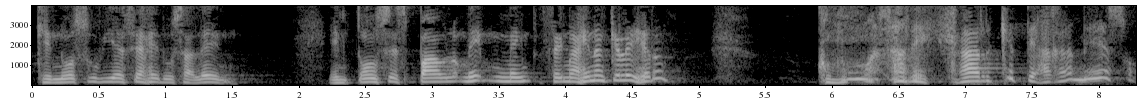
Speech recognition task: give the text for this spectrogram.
que no subiese a Jerusalén. Entonces Pablo, se imaginan qué le dijeron? ¿Cómo vas a dejar que te hagan eso?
